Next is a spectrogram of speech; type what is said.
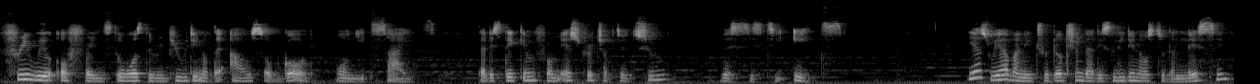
free will offerings towards the rebuilding of the house of God on its sides. That is taken from Ezra chapter 2, verse 68. Yes, we have an introduction that is leading us to the lesson,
